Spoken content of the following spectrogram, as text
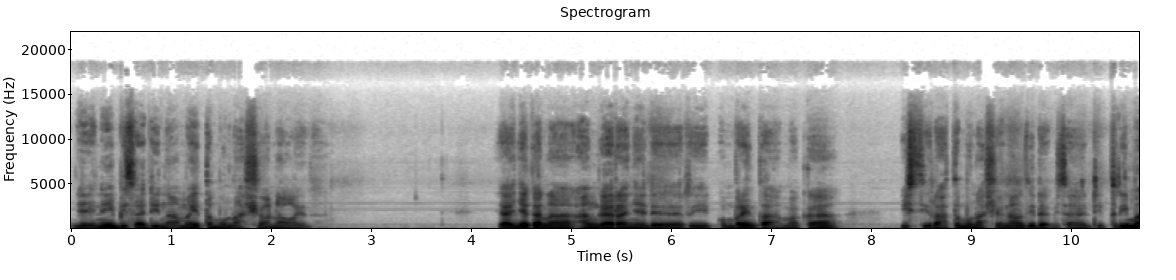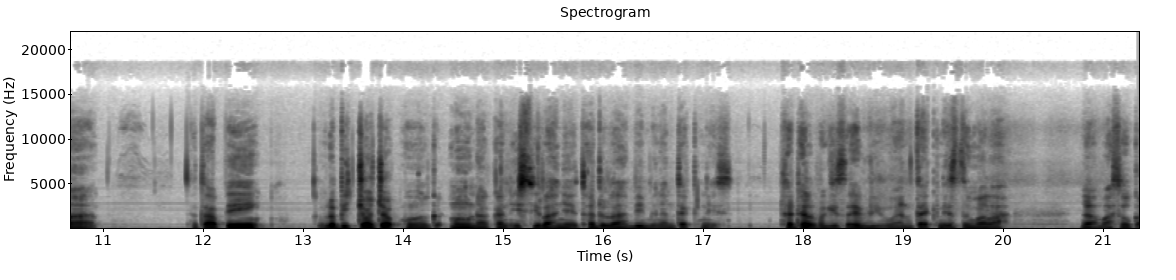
ya ini bisa dinamai temu nasional itu. Ya hanya karena anggarannya dari pemerintah, maka istilah temu nasional tidak bisa diterima, tetapi lebih cocok menggunakan istilahnya itu adalah bimbingan teknis. Padahal bagi saya bimbingan teknis itu malah nggak masuk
